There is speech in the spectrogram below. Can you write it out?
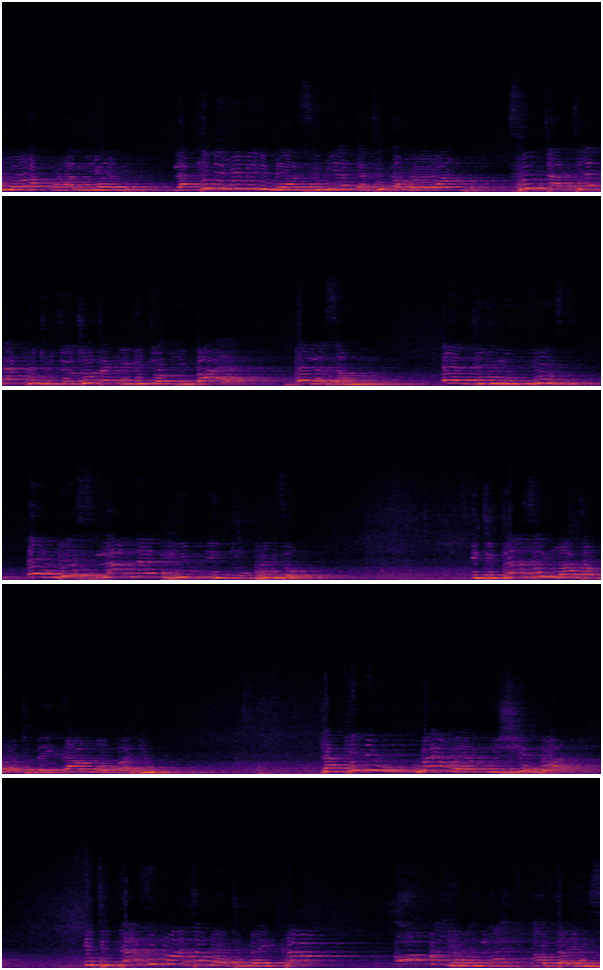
mume wako hanioni, lakini mimi nimeazimia katika moyo wangu sitatenda kitu chochote kilicho kibaya mbele za Mungu. And he refused. And this landed him into prison. It doesn't matter what may come over you. Lakini wewe uishie Bwana. It doesn't matter what may come over your life after you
